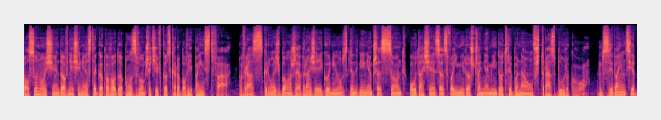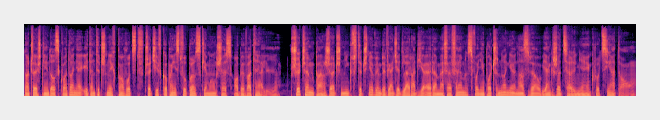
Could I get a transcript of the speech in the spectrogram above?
posunął się do wniesienia z tego powodu pozwu przeciwko Skarbowi Państwa wraz z groźbą, że w razie jego nieuwzględnienia przez sąd uda się ze swoimi roszczeniami do Trybunału w Strasburgu, wzywając jednocześnie do składania identycznych powództw przeciwko państwu polskiemu przez obywateli. Przy czym pan rzecznik w styczniowym wywiadzie dla radia RMFFM swoje poczynanie nazwał jakże celnie krucjatą.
